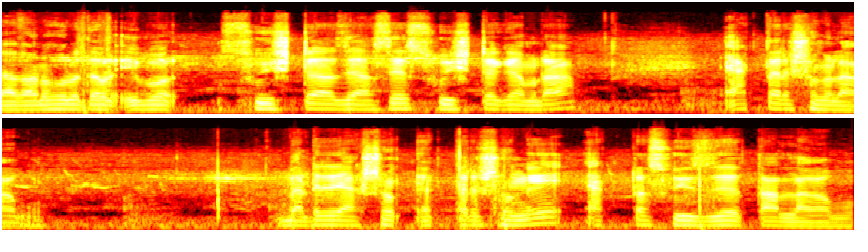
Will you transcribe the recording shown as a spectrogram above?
লাগানো হলো, তারপর এবার সুইচটা যে আছে, সুইচটাকে আমরা এক তারের সঙ্গে লাগাবো। ব্যাটারির এক এক তারের সঙ্গে একটা সুইচের তার লাগাবো।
